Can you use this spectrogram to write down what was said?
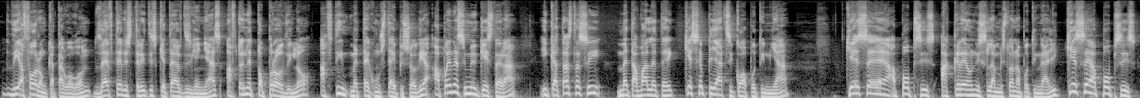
διαφόρων καταγωγών, δεύτερης, τρίτης και τέταρτης γενιάς. Αυτό είναι το πρόδειλο. Αυτοί μετέχουν στα επεισόδια. Από ένα σημείο και ύστερα η κατάσταση μεταβάλλεται και σε πλιάτσικο από τη μια και σε απόψεις ακραίων Ισλαμιστών από την άλλη και σε απόψεις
